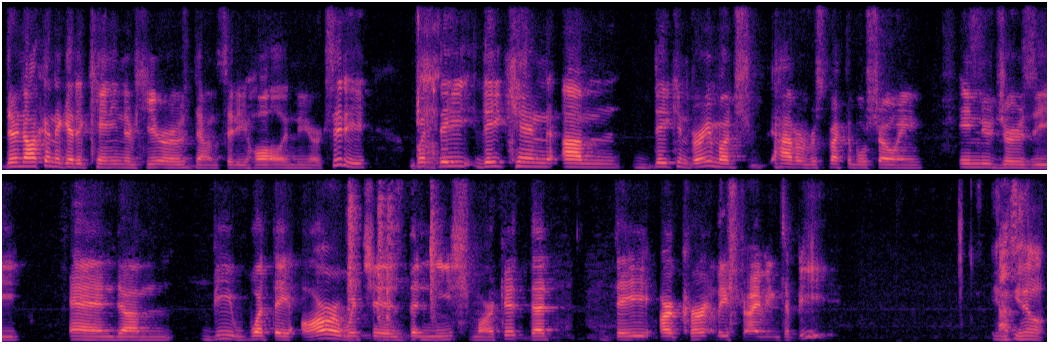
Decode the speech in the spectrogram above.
They're not going to get a canyon of heroes down City Hall in New York City, but they they can um, they can very much have a respectable showing in New Jersey and um, be what they are, which is the niche market that they are currently striving to be. You know,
